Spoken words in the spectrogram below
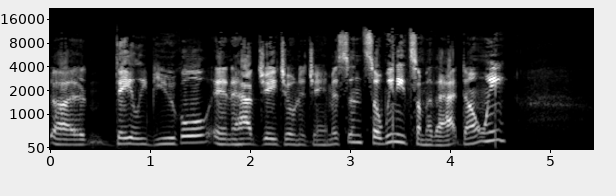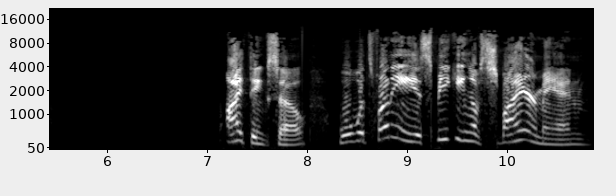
uh, Daily Bugle and have J. Jonah Jameson. So we need some of that, don't we? I think so. Well, what's funny is speaking of Spider-Man.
